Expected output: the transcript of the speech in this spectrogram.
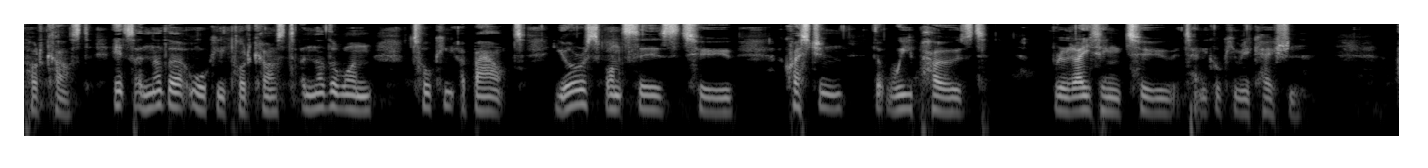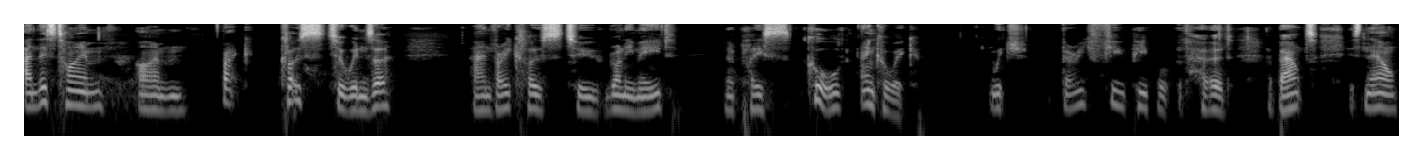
podcast. It's another walking podcast, another one talking about your responses to a question that we posed relating to technical communication. And this time I'm back close to Windsor and very close to Runnymede in a place called Ankerwycke, which very few people have heard about. It's now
